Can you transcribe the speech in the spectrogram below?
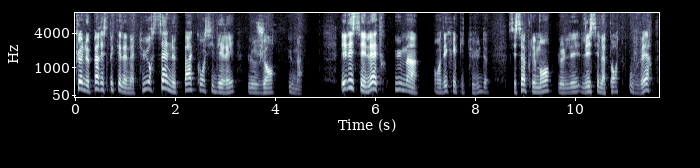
que ne pas respecter la nature, c'est ne pas considérer le genre humain. Et laisser l'être humain en décrépitude, c'est simplement le laisser la porte ouverte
